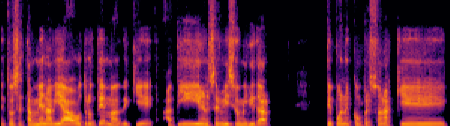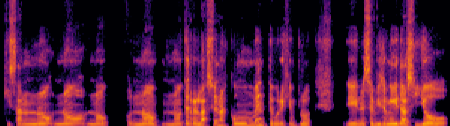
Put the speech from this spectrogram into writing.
Entonces también había otro tema de que a ti en el servicio militar te ponen con personas que quizás no, no, no, no, no te relacionas comúnmente. Por ejemplo, en el servicio militar, si yo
